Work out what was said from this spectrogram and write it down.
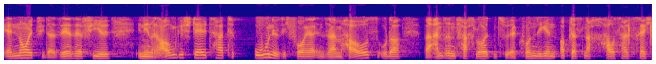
erneut wieder sehr, sehr viel in den Raum gestellt hat, ohne sich vorher in seinem Haus oder bei anderen Fachleuten zu erkundigen, ob das nach Haushaltsrecht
